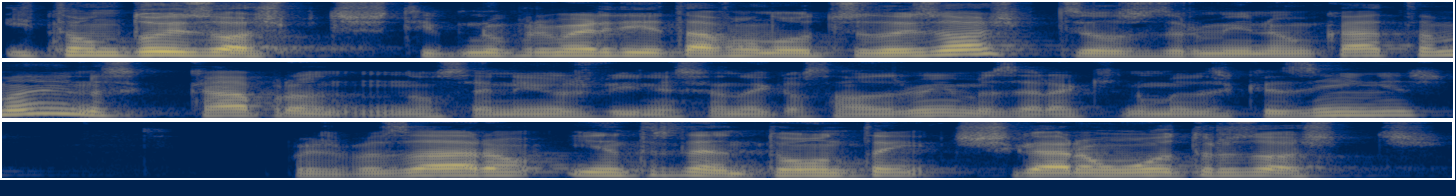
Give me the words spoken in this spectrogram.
estão dois hóspedes. Tipo, no primeiro dia estavam outros dois hóspedes, eles dormiram cá também. cá, pronto, não sei, nem os vi, nem sei onde é que eles estavam a dormir, mas era aqui numa das casinhas. Depois bazaram. E entretanto, ontem chegaram outros hóspedes.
